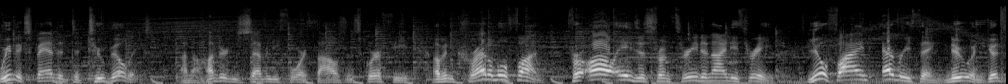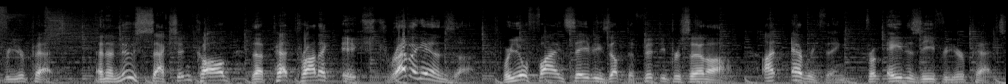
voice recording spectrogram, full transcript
we've expanded to two buildings on 174,000 square feet of incredible fun for all ages from 3 to 93. You'll find everything new and good for your pets. And a new section called the Pet Product Extravaganza, where you'll find savings up to 50% off on everything from A to Z for your pets.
